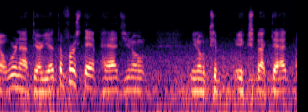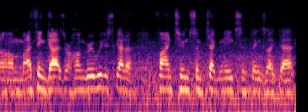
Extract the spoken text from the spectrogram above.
Know, we're not there yet. The first day at pads, you don't, you know, to expect that. Um, I think guys are hungry. We just got to fine tune some techniques and things like that.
